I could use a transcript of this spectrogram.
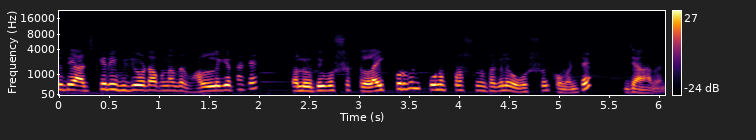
যদি আজকের এই ভিডিওটা আপনাদের ভালো লেগে থাকে তাহলে অতি অবশ্যই একটা লাইক করবেন। কোনো প্রশ্ন থাকলে অবশ্যই কমেন্টে জানাবেন।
